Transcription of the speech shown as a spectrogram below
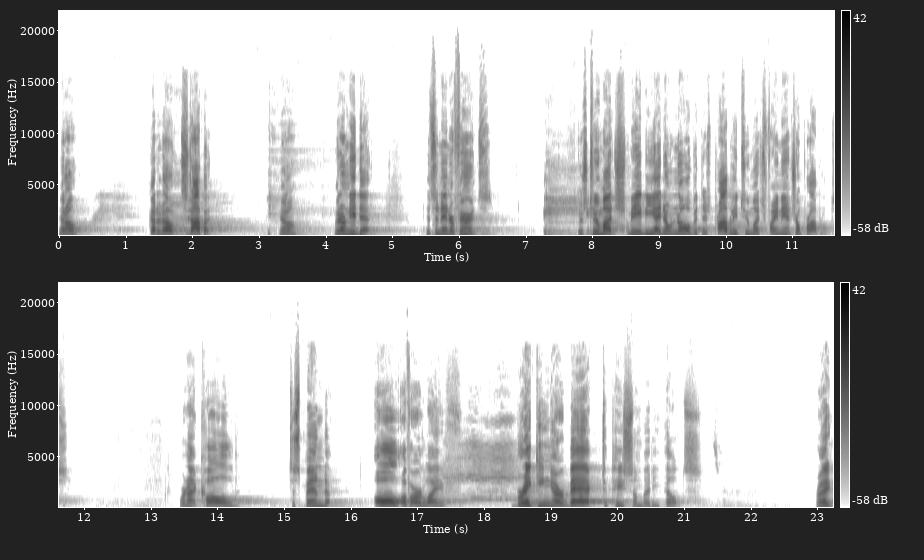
You know? Cut it out. Stop it. You know? We don't need that. It's an interference. There's too much, maybe, I don't know, but there's probably too much financial problems. We're not called to spend all of our life breaking our back to pay somebody else. Right?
